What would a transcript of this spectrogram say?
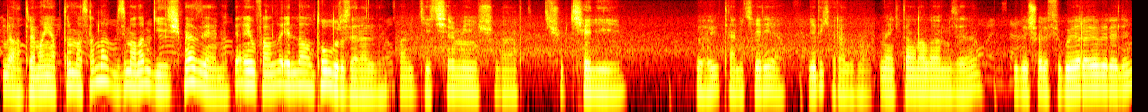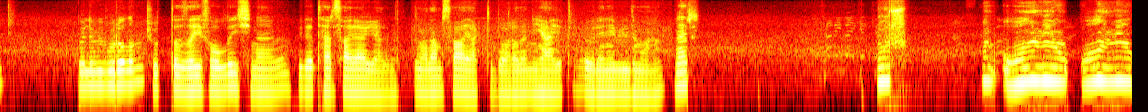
Şimdi antrenman yaptırmasam da bizim adam gelişmez yani. En fazla 56 oluruz herhalde. Abi geçirmeyin şunu artık. Şu keliyi. Böyle tane keli ya. Yedik herhalde bu. Nektan alalım bize. Bir de şöyle Figueroa'ya verelim. Böyle bir vuralım. Şut da zayıf olduğu için abi. Bir de ters ayağa geldi. Bizim adam sağ ayaktı bu arada nihayet. Öğrenebildim onu. Ver. Vur. Olmuyor. Olmuyor.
